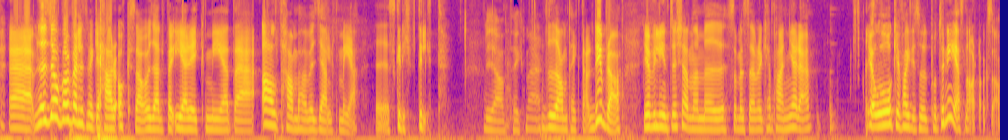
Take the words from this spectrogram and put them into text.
Eh, men jag jobbar väldigt mycket här också och hjälper Erik med eh, allt han behöver hjälp med eh, skriftligt. Vi antecknar. Vi antecknar, det är bra. Jag vill ju inte känna mig som en sämre kampanjare. Jag åker faktiskt ut på turné snart också.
